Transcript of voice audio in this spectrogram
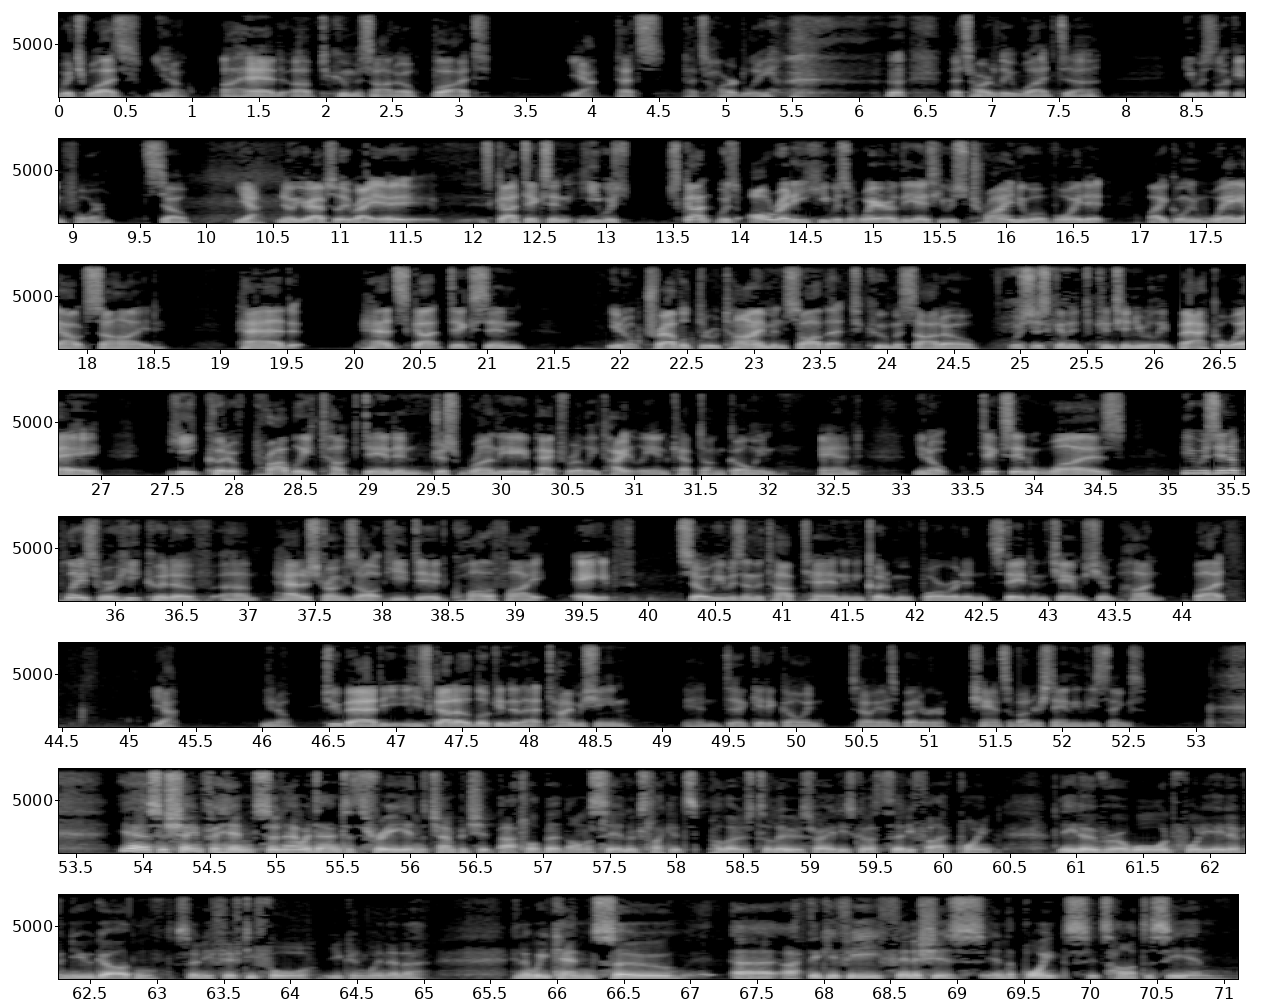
which was you know ahead of Takuma Sato, but yeah, that's that's hardly that's hardly what uh, he was looking for. So yeah, no, you're absolutely right. Uh, Scott Dixon, he was Scott was already he was aware of the edge. He was trying to avoid it by going way outside. Had had Scott Dixon, you know, traveled through time and saw that Takuma Sato was just going to continually back away, he could have probably tucked in and just run the apex really tightly and kept on going. And you know, Dixon was he was in a place where he could have uh, had a strong result. He did qualify eighth, so he was in the top ten, and he could have moved forward and stayed in the championship hunt. But yeah, you know, too bad. He, has got to look into that time machine and uh, get it going, so he has a better chance of understanding these things. Yeah, it's a shame for him. So now we're down to three in the championship battle, but honestly, it looks like it's Palou's to lose, right? He's got a 35 point lead over O'Ward, 48 over Newgarden. It's only 54 you can win in a in a weekend. So uh, I think if he finishes in the points, it's hard to see him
